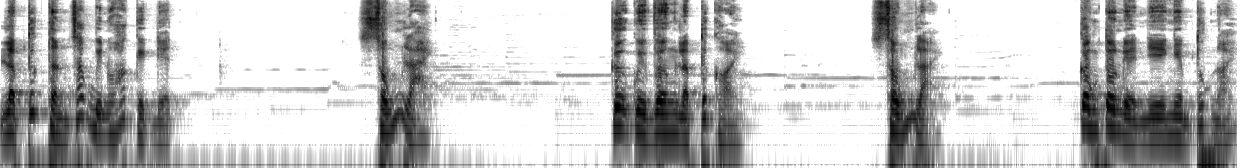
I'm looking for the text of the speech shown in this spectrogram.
Lập tức thần sắc biến hóa kịch liệt. Sống lại. Cự quỷ vương lập tức hỏi. Sống lại. Công tôn điển nhi nghiêm túc nói.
